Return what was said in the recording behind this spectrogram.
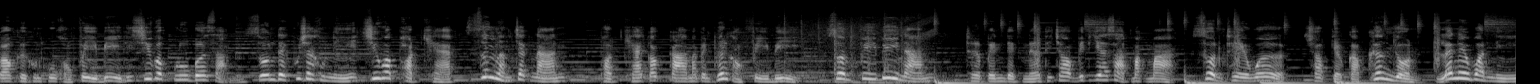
ก็คือคุณครูของฟีบี้ที่ชื่อว่ากลูเบอร์สัน ส่วนเด็กผู้ชายคนนี้ชื่อว่าพอดแคสต์ซึ่งหลังจากนั้นพอดแคสต์ก็กลายมาเป็นเพื่อนของฟีบี้ ส่วนฟีบี้นั้นเธอเป็นเด็กเนิร์ดที่ชอบวิทยาศาสตร์มาก ๆ ส่วนเทเวอร์ชอบเกี่ยวกับเครื่องยนต์ และในวันนี้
